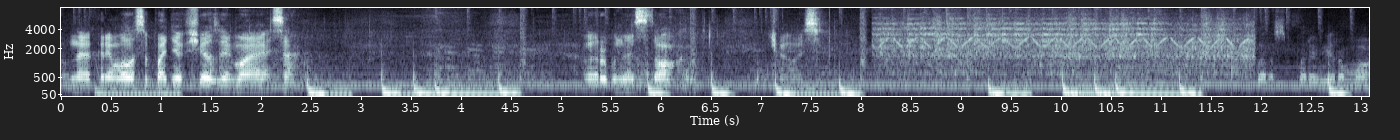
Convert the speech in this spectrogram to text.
Вони окрім велосипедів ще займаються виробництвом чогось. Зараз перевіримо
